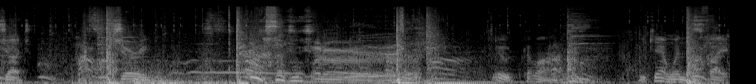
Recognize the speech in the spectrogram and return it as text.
Judge. Jury. Dude, come on. You can't win this fight.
